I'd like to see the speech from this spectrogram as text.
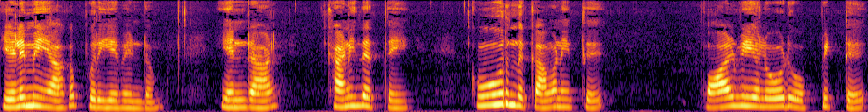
எளிமையாக புரிய வேண்டும் என்றால் கணிதத்தை கூர்ந்து கவனித்து வாழ்வியலோடு ஒப்பிட்டு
